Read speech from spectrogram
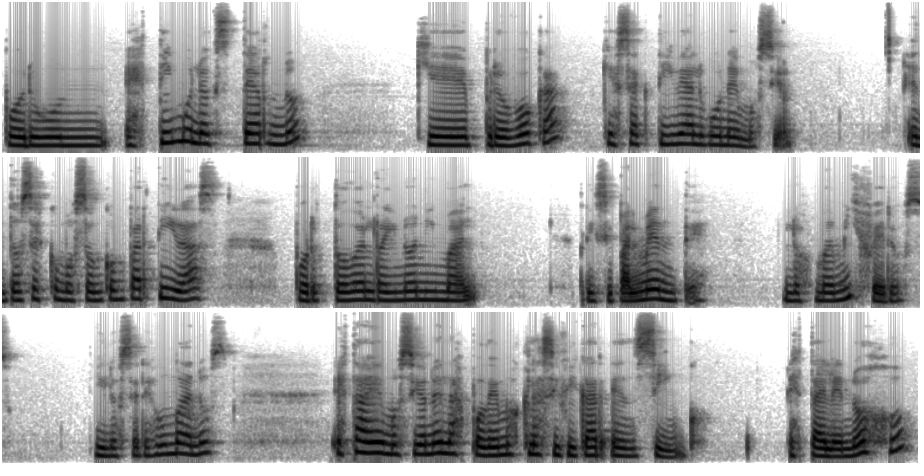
por un estímulo externo que provoca que se active alguna emoción. Entonces, como son compartidas por todo el reino animal, principalmente los mamíferos y los seres humanos, estas emociones las podemos clasificar en cinco. Está el enojo,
